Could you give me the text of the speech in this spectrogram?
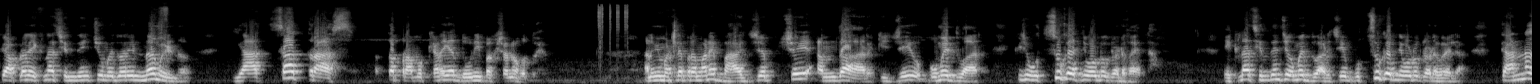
किंवा आपल्याला एकनाथ शिंदेची उमेदवारी न मिळणं याचा त्रास आता प्रामुख्याने या दोन्ही पक्षांना होतोय. आणि मी म्हटल्याप्रमाणे भाजपचे आमदार की जे उमेदवार की जे उत्सुक आहेत निवडणूक लढवायला एकनाथ शिंदेचे उमेदवार जे उत्सुक आहेत निवडणूक लढवायला. त्यांना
